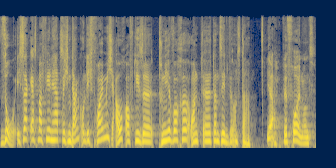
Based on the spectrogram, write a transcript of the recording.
So, ich sag erstmal vielen herzlichen Dank und ich freue mich auch auf diese Turnierwoche und äh, dann sehen wir uns da. Ja, wir freuen uns.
